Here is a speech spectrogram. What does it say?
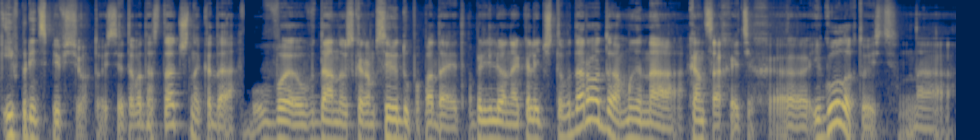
и в принципе все. То есть этого достаточно, когда в, в данную, скажем, среду попадает определенное количество водорода, мы на концах этих э, иголок, то есть на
